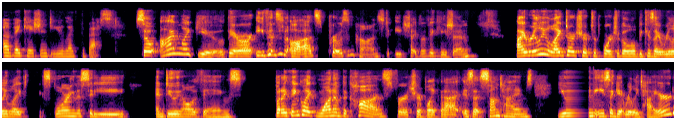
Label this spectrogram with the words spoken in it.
of vacation do you like the best? So I'm like you. There are evens and odds, pros and cons to each type of vacation. I really liked our trip to Portugal because I really liked exploring the city and doing all the things. But I think like one of the cons for a trip like that is that sometimes you and Isa get really tired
